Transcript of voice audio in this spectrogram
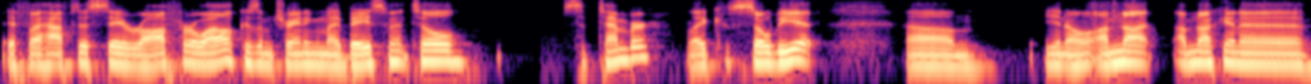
if I have to stay raw for a while because I'm training in my basement till September, like so be it. Um, you know, I'm not I'm not gonna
